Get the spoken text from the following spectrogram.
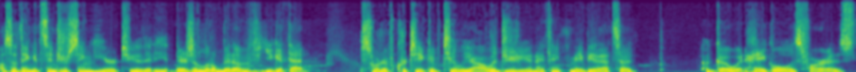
also think it's interesting here too that he, there's a little bit of you get that sort of critique of teleology, and I think maybe that's a a go at Hegel as far as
